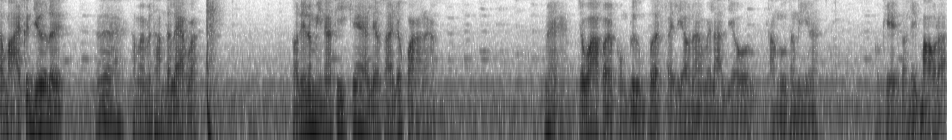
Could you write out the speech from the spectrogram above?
สบายขึ้นเยอะเลย เฮ้ยทำไมไม่ทำแต่แรกวะ ตอนนี้เรามีหน้าที่แค่เลี้ยวซ้ายเลี้ยวขวานะครับแหมจะว่าไปผมลืมเปิดไฟเลี้ยวนะ เวลาเลี้ยวทางนู้นทางนี้นะ โอเค ตอนนี้เบาละ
